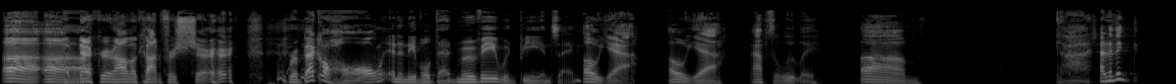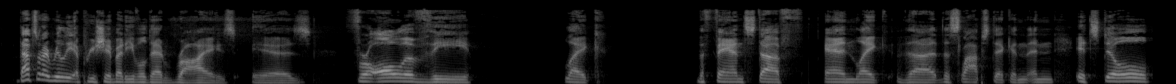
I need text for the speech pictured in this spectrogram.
uh, Uh, Necronomicon for sure. Rebecca Hall in an Evil Dead movie would be insane. Oh yeah. Oh yeah. Absolutely. Um. God. And I think that's what I really appreciate about Evil Dead Rise is for all of the like the fan stuff and like the the slapstick and and it still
